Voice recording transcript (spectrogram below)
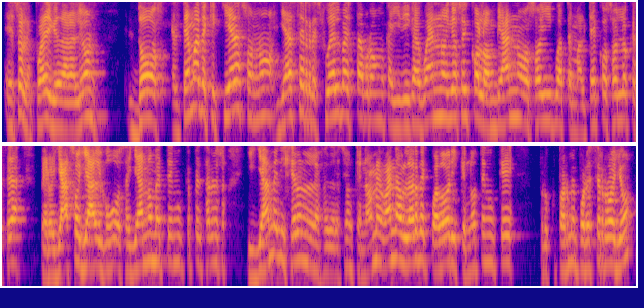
eso le puede ayudar a León. Dos, el tema de que quieras o no, ya se resuelva esta bronca y diga, bueno, yo soy colombiano, soy guatemalteco, soy lo que sea, pero ya soy algo, o sea, ya no me tengo que pensar en eso. Y ya me dijeron en la federación que no me van a hablar de Ecuador y que no tengo que preocuparme por ese rollo.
